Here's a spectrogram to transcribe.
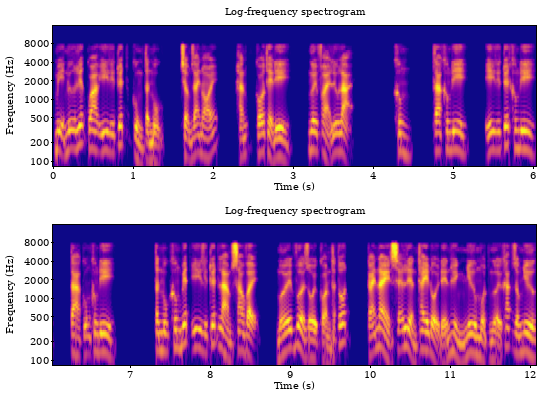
mỹ nữ liếc qua y Di tuyết cùng tần mục, chậm rãi nói, hắn có thể đi, ngươi phải lưu lại. Không, ta không đi, y Di tuyết không đi, ta cũng không đi. Tần mục không biết y di tuyết làm sao vậy, mới vừa rồi còn thật tốt, cái này sẽ liền thay đổi đến hình như một người khác giống như,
